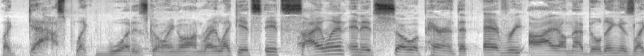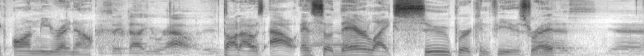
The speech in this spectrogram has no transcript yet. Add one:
like gasp, like what is going on, right? Like it's it's silent and it's so apparent that every eye on that building is like on me right now. Because they thought you were out. Thought I was out, and so they're like super confused, right? Yes. Yeah.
